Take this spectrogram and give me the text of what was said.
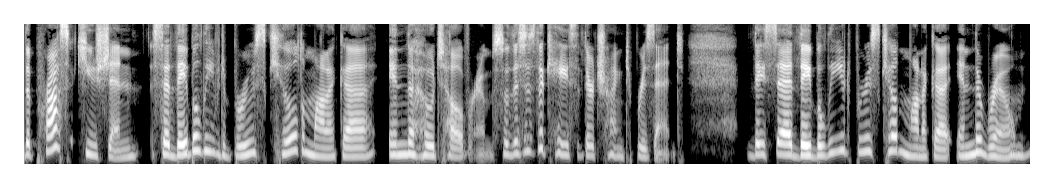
The prosecution said they believed Bruce killed Monica in the hotel room. So, this is the case that they're trying to present. They said they believed Bruce killed Monica in the room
